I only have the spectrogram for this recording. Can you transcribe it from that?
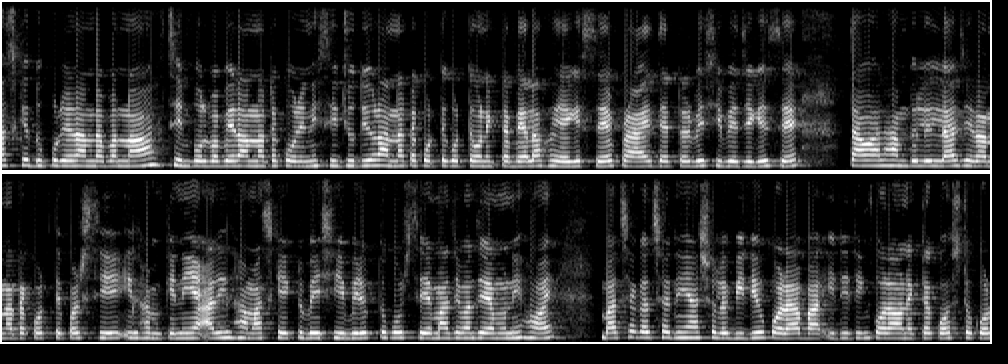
আজকে দুপুরে রান্না বান্না সিম্পলভাবে রান্নাটা করে নিছি। যদিও রান্নাটা করতে করতে অনেকটা বেলা হয়ে গেছে, প্রায় দেড়টার বেশি বেজে গেছে। তাও আলহামদুলিল্লাহ যে রান্নাটা করতে পারছি ইলহামকে নিয়ে। আর ইলহাম আজকে একটু বেশি বিরক্ত করছে, মাঝে মাঝে এমনই হয়। বাচ্চা কাচ্চা নিয়ে আসলে ভিডিও করা বা এডিটিং করা অনেকটা কষ্টকর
